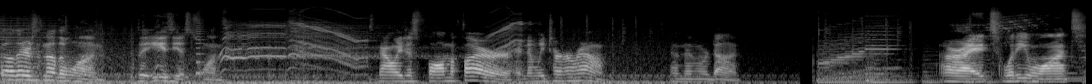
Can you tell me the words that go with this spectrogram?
So there's another one. The easiest one. Now we just fall in the fire, and then we turn around. And then we're done. Alright, what do you want?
